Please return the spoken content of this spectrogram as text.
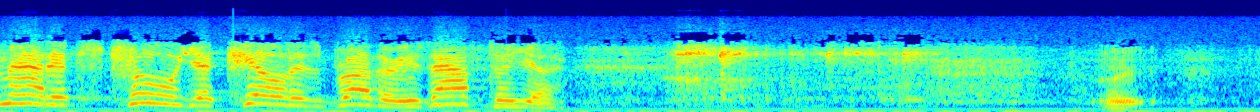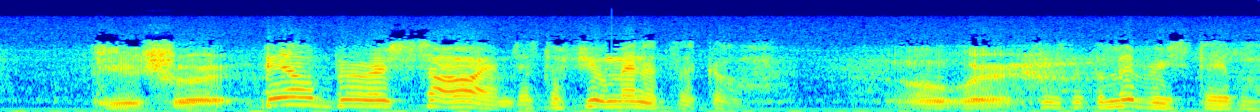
Matt, it's true. You killed his brother. He's after you. Are you sure? Bill Burr saw him just a few minutes ago. Oh, where? He was at the livery stable.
